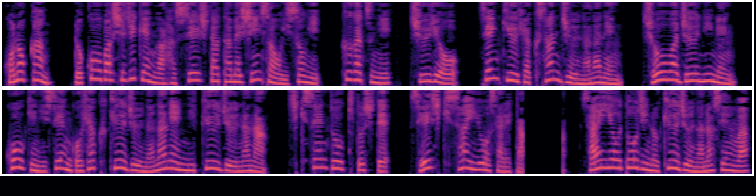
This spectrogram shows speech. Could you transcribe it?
この間、露光橋事件が発生したため審査を急ぎ、9月に終了。1937年、昭和12年、後期2597年に97、式戦闘機として正式採用された。採用当時の97戦は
